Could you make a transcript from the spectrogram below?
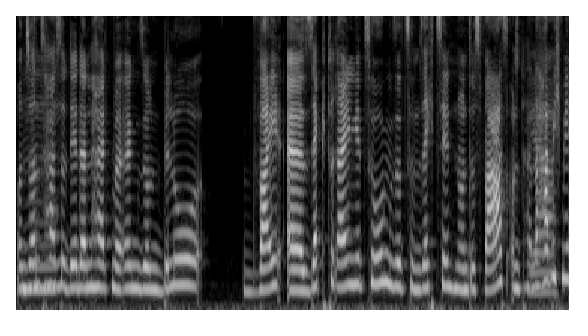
Und sonst hast du dir dann halt mal irgend so ein Billo Wein, äh, Sekt reingezogen, so zum 16. und das war's. Und dann Ja. habe ich mir,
